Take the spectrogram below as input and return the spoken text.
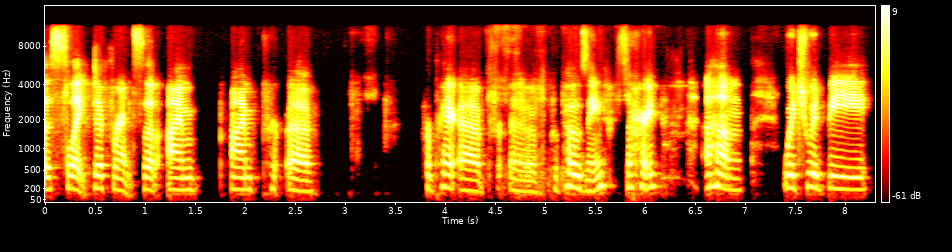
the slight difference that I'm, I'm uh, prepare, uh, uh, proposing, sorry, um, which would be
